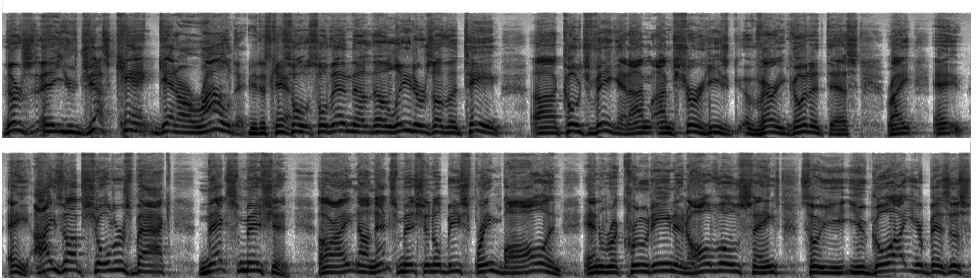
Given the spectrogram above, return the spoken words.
There's uh, you just can't get around it. You just can't. So so then the, the leaders of the team, uh, Coach Vigen, I'm I'm sure he's very good at this, right? Hey, hey, eyes up, shoulders back. Next mission, all right. Now next mission will be spring ball and and recruiting and all those things. So you you go out your business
